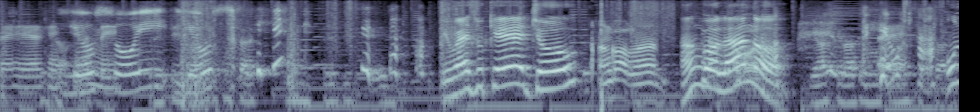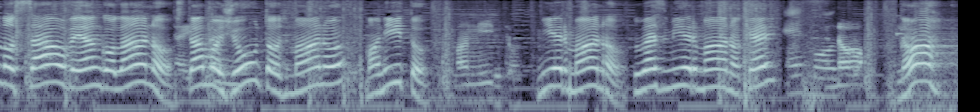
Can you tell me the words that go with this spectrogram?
É, a gente E eu sou, eu sou. Eu és o que, Joe? Angolano. Angolano? Eu acho que lá tem Eu uma Uno salve, angolano. Estamos juntos, mano. Manito, Manito. mi hermano. Tu és mi hermano, ok? É moda. Não. No?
